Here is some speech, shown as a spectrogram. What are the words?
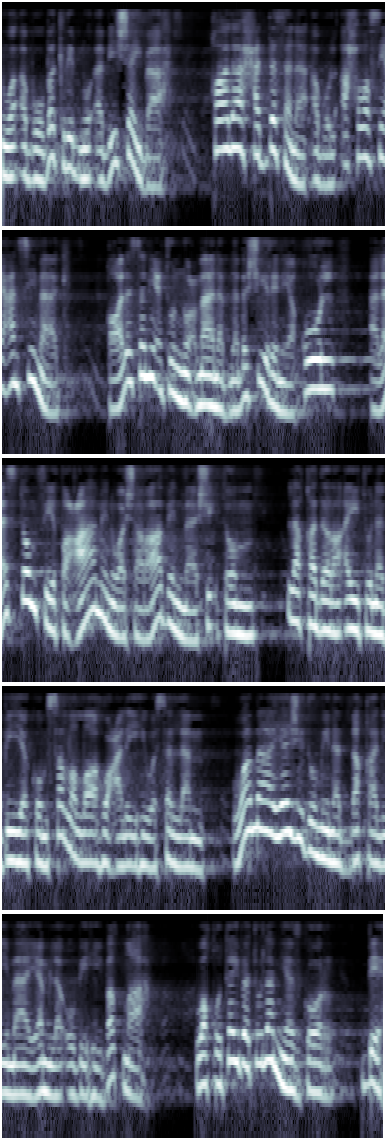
وأبو بكر بن أبي شيبة. قال حدثنا أبو الأحوص عن سماك. قال سمعت النعمان بن بشير يقول ألستم في طعام وشراب ما شئتم؟ لقد رأيت نبيكم صلى الله عليه وسلم وما يجد من الدقل ما يملأ به بطنه. وقتيبة لم يذكر به.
